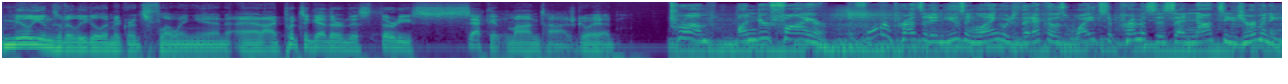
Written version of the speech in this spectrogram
Millions of illegal immigrants flowing in. And I put together this 30 second montage. Go ahead. Trump under fire. The former president using language that echoes white supremacists and Nazi Germany.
